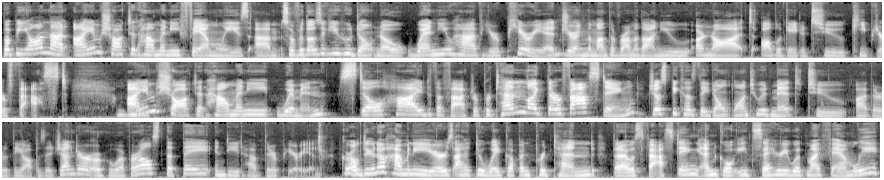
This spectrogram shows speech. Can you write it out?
But beyond that, I am shocked at how many families. Um, so, for those of you who don't know, when you have your period during the month of Ramadan, you are not obligated to keep your fast. I am shocked at how many women still hide the fact or pretend like they're fasting just because they don't want to admit to either the opposite gender or whoever else that they indeed have their period. Girl, do you know how many years I had to wake up and pretend that I was fasting and go eat sehri with my family?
